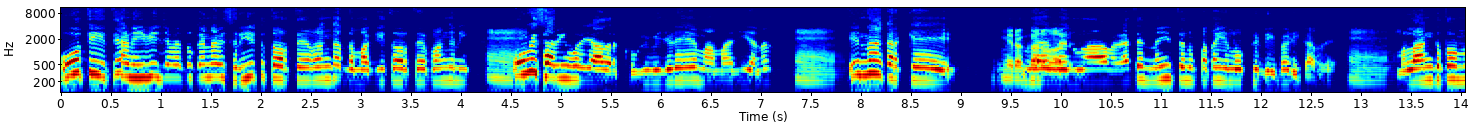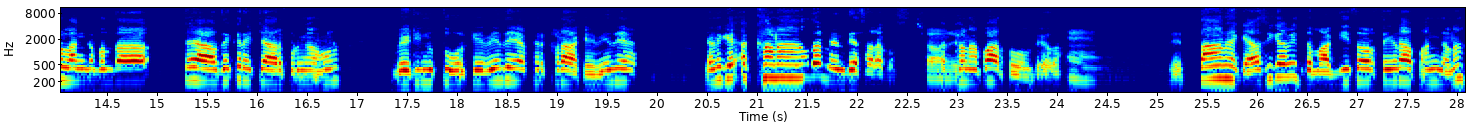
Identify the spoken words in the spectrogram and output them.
ਉਹ ਧੀ ਧਿਆਣੀ ਵੀ ਜਿਵੇਂ ਤੂੰ ਕਹਿੰਦਾ ਵੀ ਸਰੀਰਕ ਤੌਰ ਤੇ ਆ ਦਿਮਾਗੀ ਤੌਰ ਤੇ ਅਪੰਗ ਨਹੀਂ ਉਹ ਵੀ ਸਾਰੀ ਉਮਰ ਯਾਦ ਰੱਖੂਗੀ ਵੀ ਜਿਹੜੇ ਇਹ ਮਾਮਾ ਜੀ ਆ ਨਾ। ਇਹਨਾਂ ਕਰਕੇ ਮੇਰਾ ਘਰ ਮੈਨੂੰ ਆ ਮਿਲਿਆ ਤੇ ਨਹੀਂ ਤੈਨੂੰ ਪਤਾ ਹੀ ਲੋਕ ਕਿੱਡੀ ਭੈੜੀ ਕਰਦੇ ਮਲੰਗ ਤੋਂ ਮਲੰਗ ਬੰਦਾ ਚਾਹੇ ਆਪਦੇ ਘਰੇ ਚਾਰ ਕੁੜੀਆਂ ਹੋਣ ਬੇਟੀ ਨੂੰ ਤੋੜ ਕੇ ਵੇਂਦੇ ਆ ਫਿਰ ਖੜਾ ਕੇ ਵੇਂਦੇ ਆ। ਜਾਣੀ ਕਿ ਅੱਖਾਂ ਨਾਲ ਉਹਦਾ ਮਿਲਦੇ ਸਾਰਾ ਕੁਝ ਅੱਖਾਂ ਨਾਲ ਭਾਰ ਤੋਲਦੇ ਉਹਦਾ। ਹੂੰ। ਤੇ ਤਾਂ ਮੈਂ ਕਿਹਾ ਸੀਗਾ ਵੀ ਦਿਮਾਗੀ ਤੌਰ ਤੇ ਜਿਹੜਾ ਪੰਗ ਆ ਨਾ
